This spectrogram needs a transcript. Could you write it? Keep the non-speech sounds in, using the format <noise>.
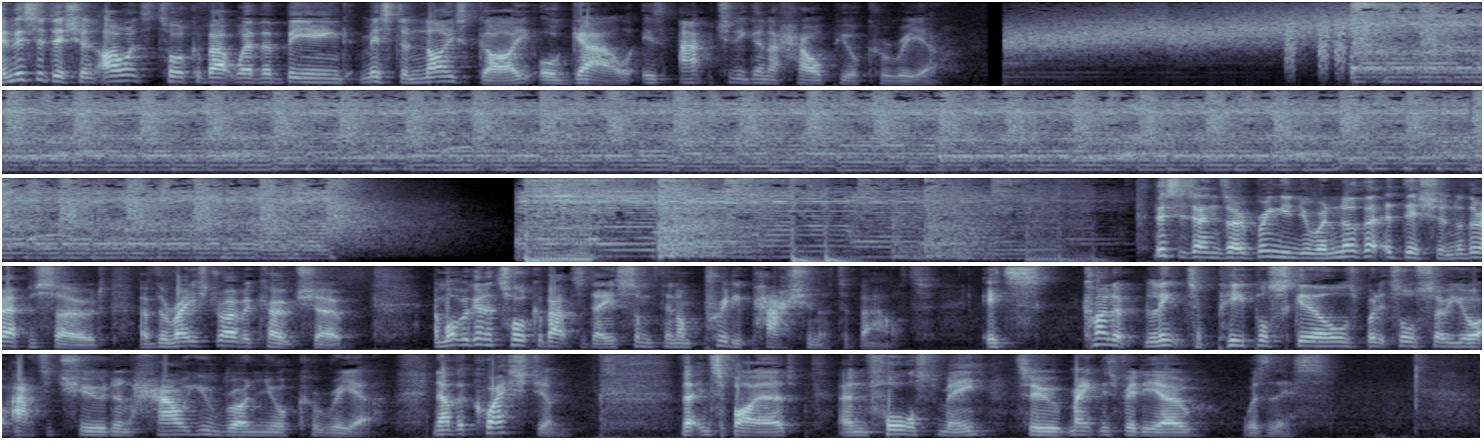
In this edition, I want to talk about whether being Mr. Nice Guy or Gal is actually going to help your career. This is Enzo bringing you another edition, another episode of the Race Driver Coach Show. And what we're going to talk about today is something I'm pretty passionate about. It's kind of linked to people skills, but it's also your attitude and how you run your career. Now, the question that inspired and forced me to make this video was this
